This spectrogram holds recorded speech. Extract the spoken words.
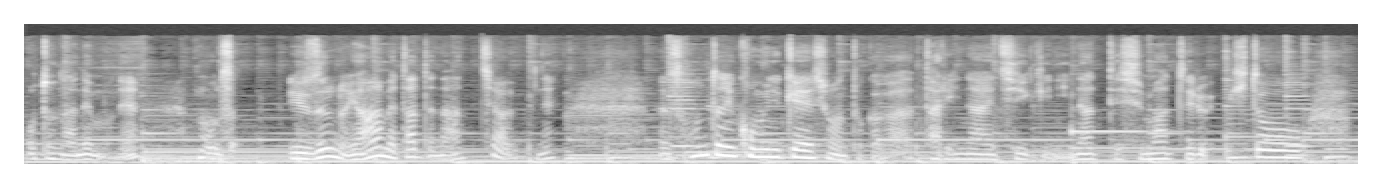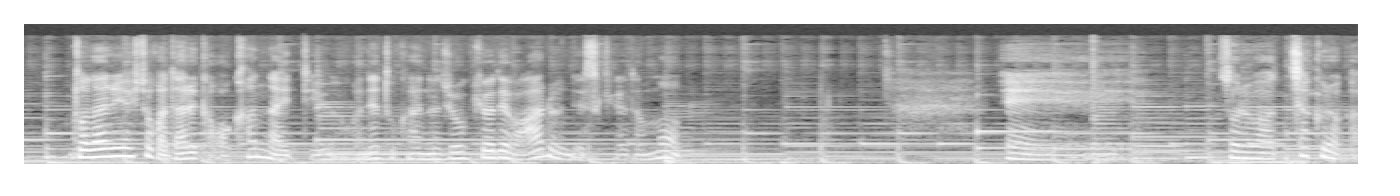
大人でもね。もう譲るのやめたってなっちゃうよね。本当にコミュニケーションとかが足りない地域になってしまってる人隣の人が誰か分かんないっていうのがね都会の状況ではあるんですけれども、えー、それはチャクラが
